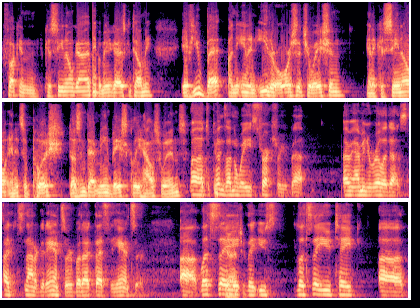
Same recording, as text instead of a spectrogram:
fucking casino guy, but maybe you guys can tell me. If you bet on, in an either or situation in a casino and it's a push, doesn't that mean basically house wins? Well, it depends on the way you structure your bet. I mean, I mean, it really does. I, it's not a good answer, but I, that's the answer. Uh, let's say gotcha. that you let's say you take uh,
